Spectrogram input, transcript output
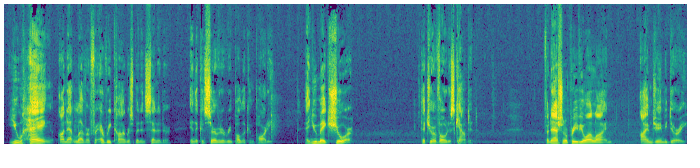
You hang on that lever for every congressman and senator in the conservative Republican Party. And you make sure that your vote is counted. For National Preview Online, I'm Jaime Durie.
